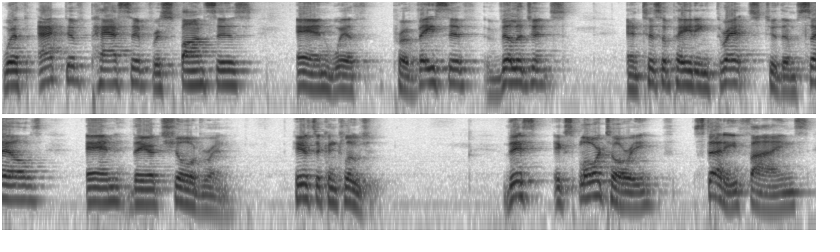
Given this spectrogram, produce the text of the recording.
with active passive responses and with pervasive vigilance, anticipating threats to themselves and their children. Here's the conclusion this exploratory study finds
